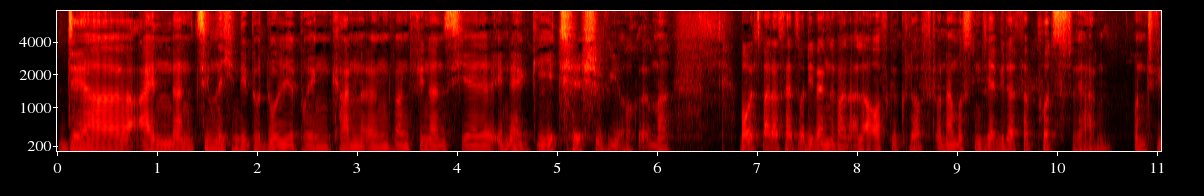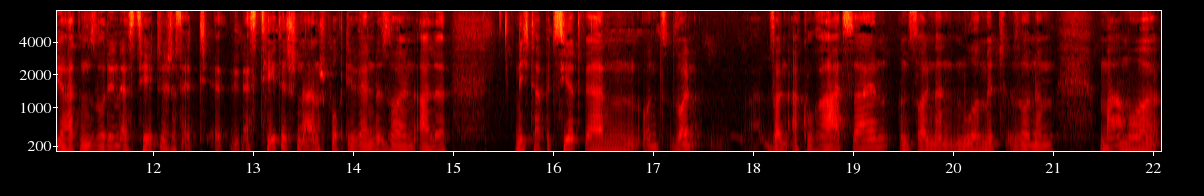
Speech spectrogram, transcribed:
der einen dann ziemlich in die Bredouille bringen kann, irgendwann finanziell, energetisch, wie auch immer. Bei uns war das halt so, die Wände waren alle aufgeklopft und dann mussten die ja wieder verputzt werden. Und wir hatten so den, ästhetisch, das, den ästhetischen Anspruch, die Wände sollen alle nicht tapeziert werden und sollen, sollen akkurat sein und sollen dann nur mit so einem Marmor,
